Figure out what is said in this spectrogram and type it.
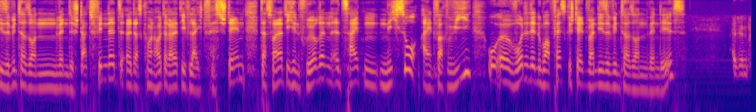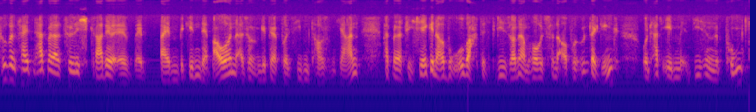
diese Wintersonnenwende stattfindet. Äh, das kann man heute relativ leicht feststellen. Das war natürlich in früheren äh, Zeiten nicht so einfach. Wie äh, wurde denn überhaupt festgestellt, wann diese Wintersonnenwende ist? Also in früheren Zeiten hat man natürlich gerade äh, beim Beginn der Bauern, also ungefähr vor 7000 Jahren, hat man natürlich sehr genau beobachtet, wie die Sonne am Horizont auf und unter ging und hat eben diesen Punkt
